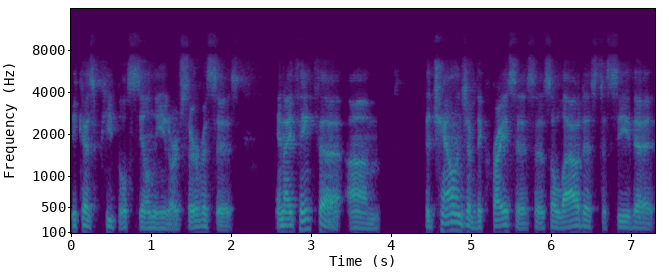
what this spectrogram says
because people still need our services. And I think the um, the challenge of the crisis has allowed us to see that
